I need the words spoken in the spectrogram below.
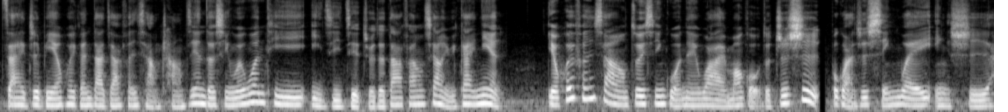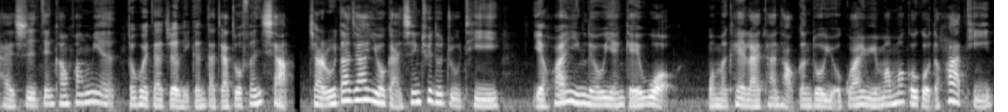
在这边会跟大家分享常见的行为问题以及解决的大方向与概念，也会分享最新国内外猫狗的知识，不管是行为、饮食还是健康方面，都会在这里跟大家做分享。假如大家有感兴趣的主题，也欢迎留言给我，我们可以来探讨更多有关于猫猫狗狗的话题。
